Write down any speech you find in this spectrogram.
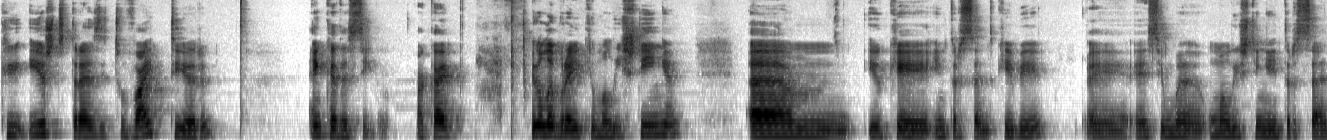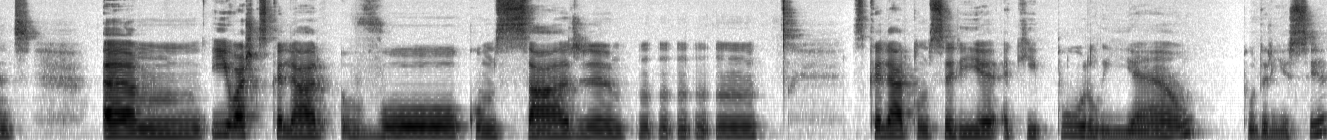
que este trânsito vai ter em cada signo, ok? Eu elaborei aqui uma listinha um, e o que é interessante, QB, é, é assim uma, uma listinha interessante. Um, e eu acho que se calhar vou começar. Hum, hum, hum, se calhar começaria aqui por Leão, poderia ser.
